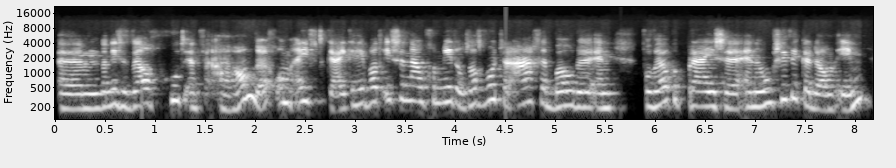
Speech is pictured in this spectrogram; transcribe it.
ehm, dan is het wel goed en handig om even te kijken... Hey, wat is er nou gemiddeld? Wat wordt er aangeboden? En voor welke prijzen? En hoe zit ik er dan in?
